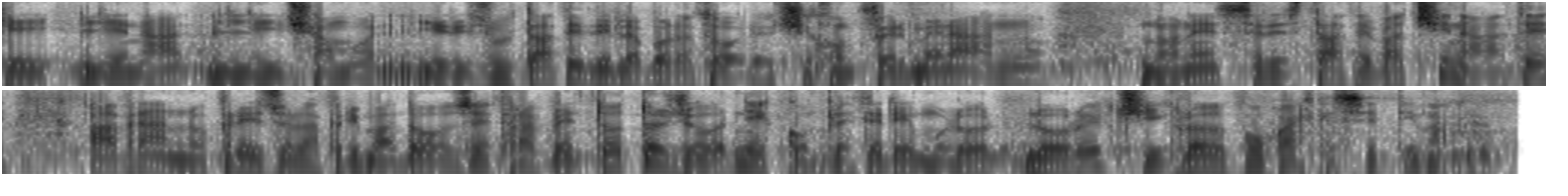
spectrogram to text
che gli, diciamo, i risultati del laboratorio ci confermeranno non essere state vaccinate avranno preso la prima dose tra 28 giorni e completeremo loro il ciclo dopo qualche settimana.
